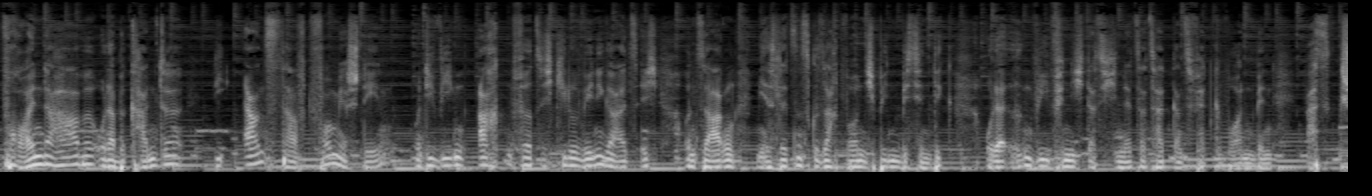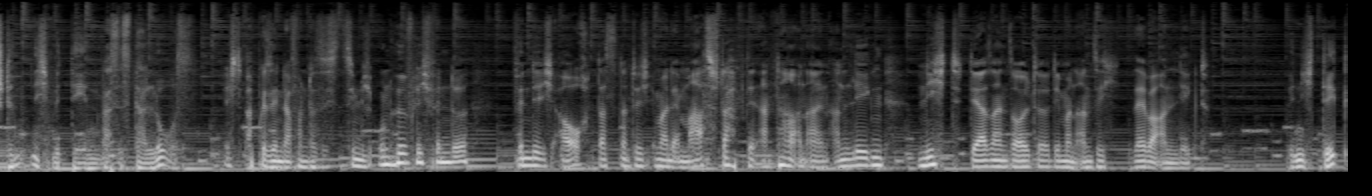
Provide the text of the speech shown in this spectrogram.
Freunde habe oder Bekannte, die ernsthaft vor mir stehen und die wiegen 48 Kilo weniger als ich und sagen, mir ist letztens gesagt worden, ich bin ein bisschen dick oder irgendwie finde ich, dass ich in letzter Zeit ganz fett geworden bin. Was stimmt nicht mit denen? Was ist da los? Ich, abgesehen davon, dass ich es ziemlich unhöflich finde, finde ich auch, dass natürlich immer der Maßstab, den andere an einen anlegen, nicht der sein sollte, den man an sich selber anlegt. Bin ich dick?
